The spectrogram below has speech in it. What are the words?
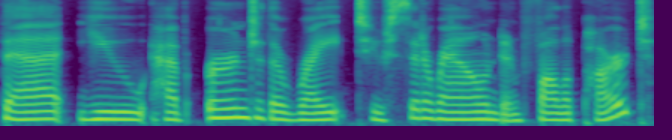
that you have earned the right to sit around and fall apart.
